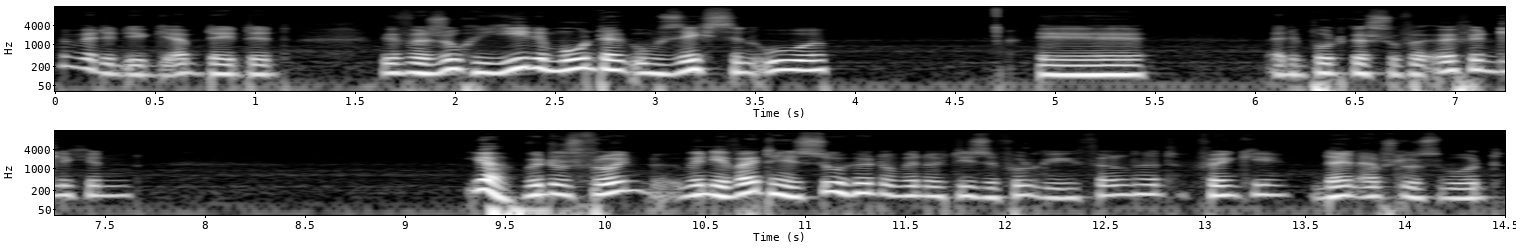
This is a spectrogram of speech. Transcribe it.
Dann werdet ihr geupdatet. Wir versuchen jeden Montag um 16 Uhr äh, einen Podcast zu veröffentlichen. Ja, würde uns freuen, wenn ihr weiterhin zuhört und wenn euch diese Folge gefallen hat. Frankie, dein Abschlusswort.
